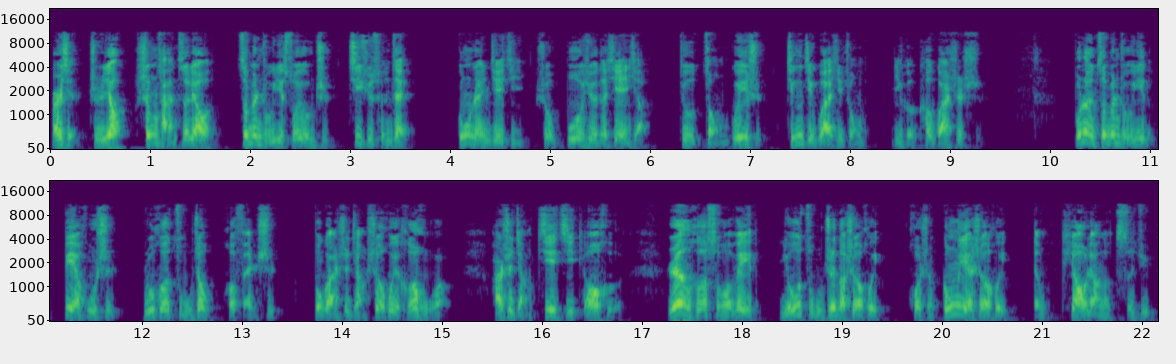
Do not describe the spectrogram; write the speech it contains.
而且，只要生产资料的资本主义所有制继续存在，工人阶级受剥削的现象就总归是经济关系中的一个客观事实。不论资本主义的辩护式如何诅咒和粉饰，不管是讲社会合伙，还是讲阶级调和，任何所谓的有组织的社会或是工业社会等漂亮的词句，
